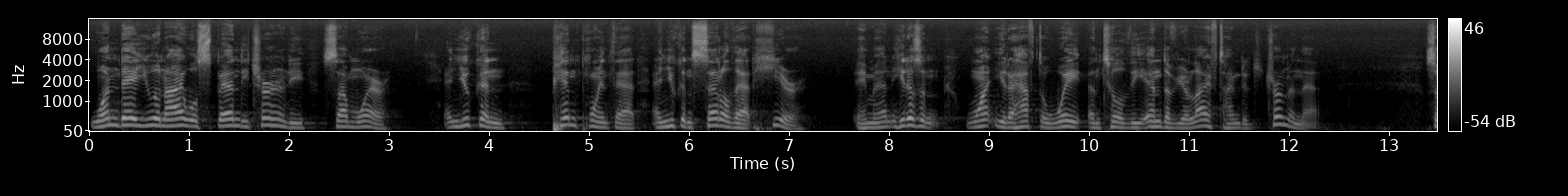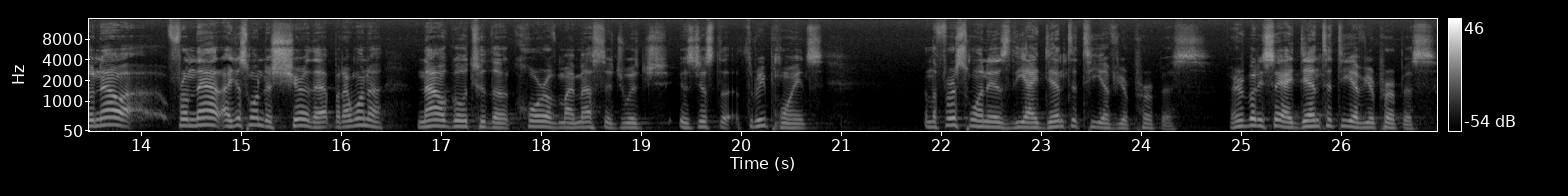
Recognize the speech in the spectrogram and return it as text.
One day you and I will spend eternity somewhere. And you can pinpoint that and you can settle that here. Amen. He doesn't want you to have to wait until the end of your lifetime to determine that. So now, uh, from that, I just wanted to share that, but I want to now go to the core of my message, which is just the three points. And the first one is the identity of your purpose. Everybody say, identity of your purpose.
